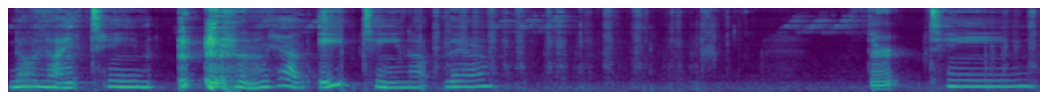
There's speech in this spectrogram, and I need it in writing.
no 19. we have 18 up there. 13.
